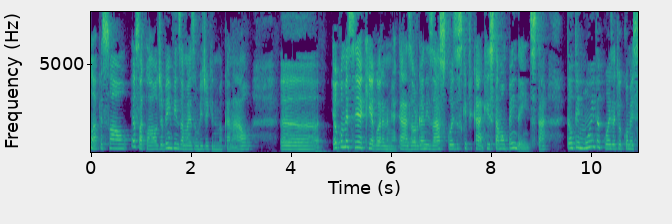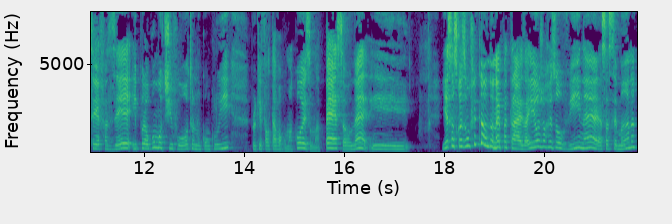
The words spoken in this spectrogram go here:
Olá pessoal, eu sou a Cláudia, bem-vindos a mais um vídeo aqui no meu canal. Uh, eu comecei aqui agora na minha casa a organizar as coisas que, fica, que estavam pendentes, tá? Então tem muita coisa que eu comecei a fazer e por algum motivo ou outro não concluí, porque faltava alguma coisa, uma peça, ou, né? E, e essas coisas vão ficando, né, para trás. Aí hoje eu resolvi, né, essa semana,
